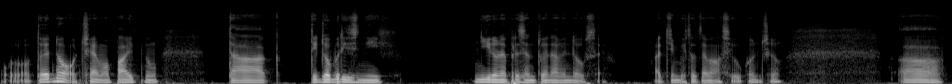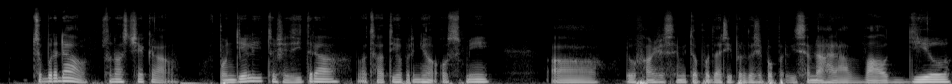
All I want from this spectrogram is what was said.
o, to jedno o čem, o Pythonu, tak ty dobrý z nich nikdo neprezentuje na Windowsech. A tím bych to téma asi ukončil. Co bude dál? Co nás čeká? V pondělí, což je zítra, 21.8. A doufám, že se mi to podaří, protože poprvé jsem nahrával díl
